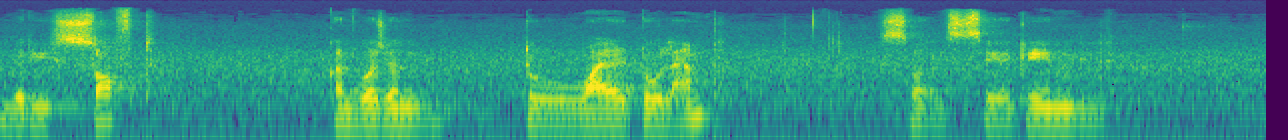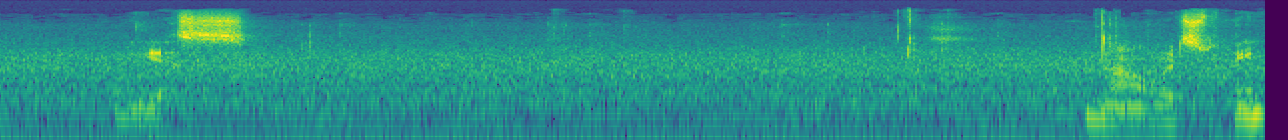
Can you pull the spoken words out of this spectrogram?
very soft conversion to wire to lamp. So I'll say again yes. Now it's fine.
